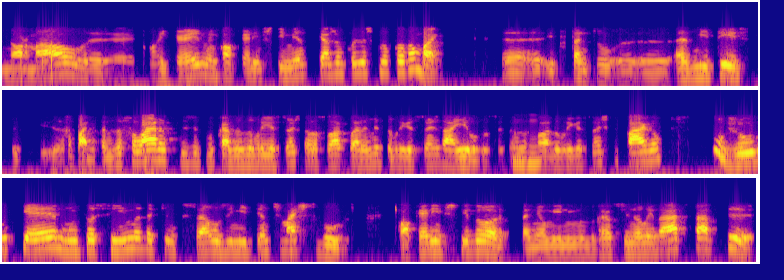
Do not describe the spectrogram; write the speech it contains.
normal, é corriqueiro em qualquer investimento que hajam coisas que não corram bem. E, portanto, admitir-se. Reparem, estamos a falar, por exemplo, no caso das obrigações, estamos a falar claramente de obrigações da AIL, ou seja, estamos uhum. a falar de obrigações que pagam um juro que é muito acima daquilo que são os emitentes mais seguros. Qualquer investidor que tenha o um mínimo de racionalidade sabe que,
